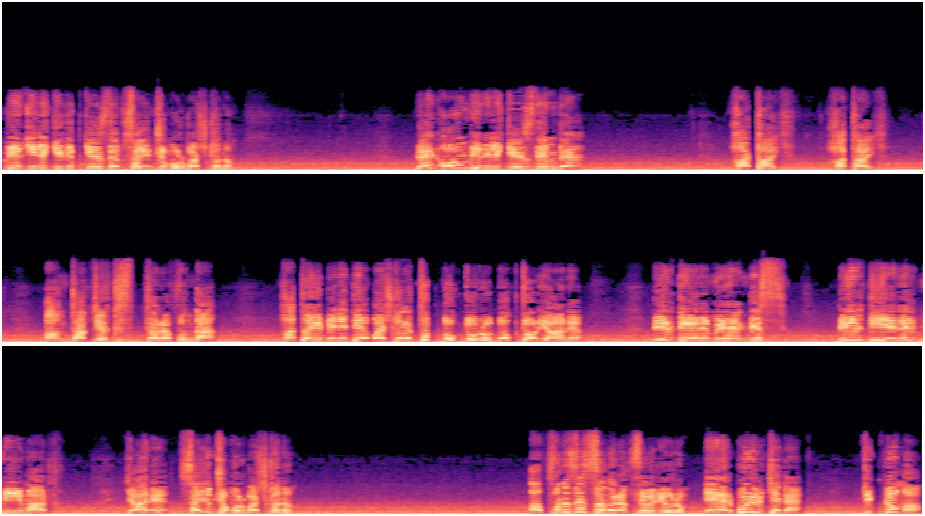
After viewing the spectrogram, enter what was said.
11 ili gidip gezdim Sayın Cumhurbaşkanım. Ben 11 ili gezdiğimde Hatay, Hatay, Antakya tarafında Hatay Belediye Başkanı tıp doktoru, doktor yani. Bir diğeri mühendis, bir diğeri mimar. Yani Sayın Cumhurbaşkanım affınıza sığınarak söylüyorum. Eğer bu ülkede diploma,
